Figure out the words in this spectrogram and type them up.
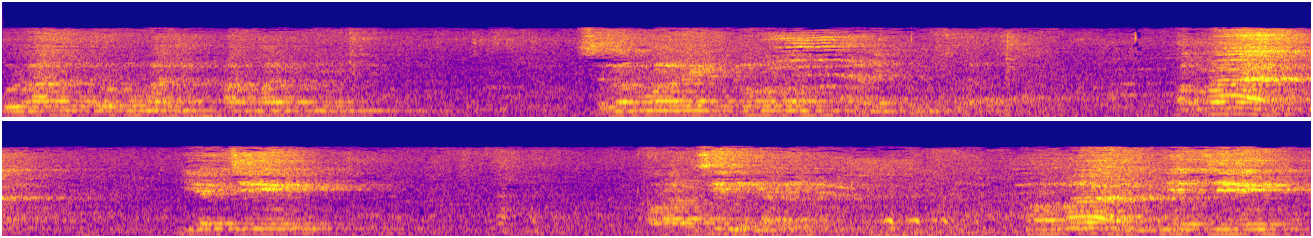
pulang ke rumah pamanku. Assalamualaikum. Waalaikumsalam. Paman Iya cing Orang sini kali ya Paman Iya cing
